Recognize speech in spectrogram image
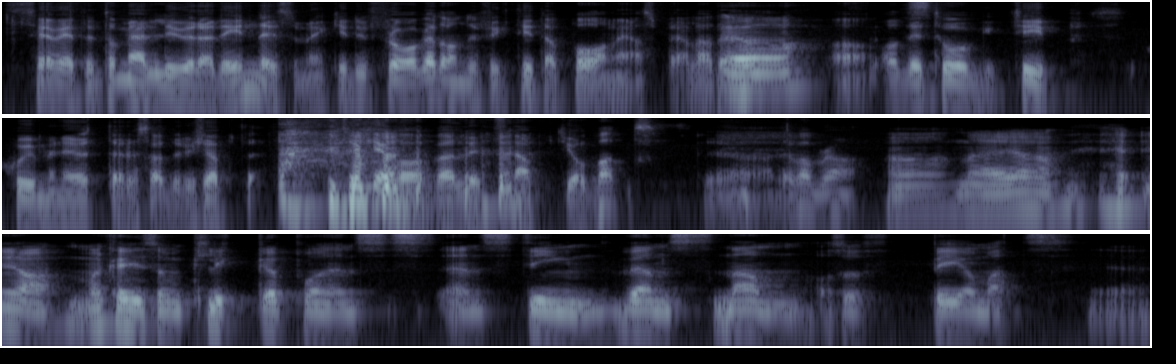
Så jag vet inte om jag lurade in dig så mycket. Du frågade om du fick titta på när jag spelade. Ja. Ja, och det tog typ sju minuter så hade du köpt det. Det tycker jag var väldigt snabbt jobbat. Det, det var bra. Ja, nej, ja, ja, man kan ju som klicka på en, en Steam-väns namn och så be om att eh,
